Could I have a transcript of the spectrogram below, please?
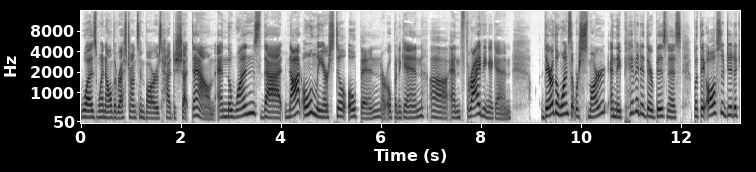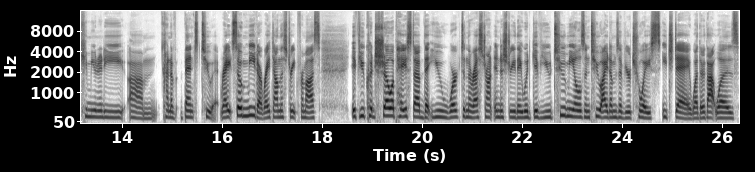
was when all the restaurants and bars had to shut down. And the ones that not only are still open or open again uh, and thriving again, they're the ones that were smart and they pivoted their business, but they also did a community um, kind of bent to it, right? So, Mita, right down the street from us, if you could show a pay stub that you worked in the restaurant industry, they would give you two meals and two items of your choice each day, whether that was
